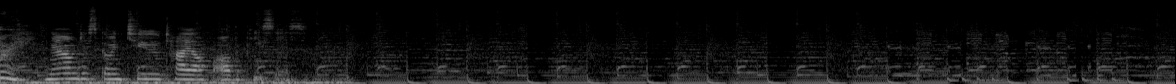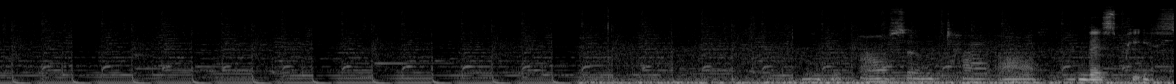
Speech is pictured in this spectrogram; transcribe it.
All right, now I'm just going to tie off all the pieces. Also tie off this piece.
